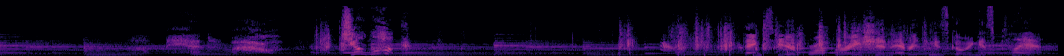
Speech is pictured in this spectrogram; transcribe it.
Oh man, wow. Jill, look! Thanks to your cooperation, everything is going as planned.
